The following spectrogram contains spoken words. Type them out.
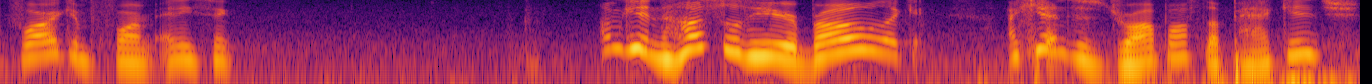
before I can perform anything. I'm getting hustled here, bro. Like, I can't just drop off the package.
